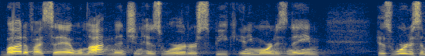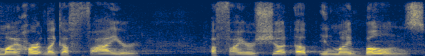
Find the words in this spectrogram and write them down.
But if I say I will not mention his word or speak any more in his name, his word is in my heart like a fire, a fire shut up in my bones.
